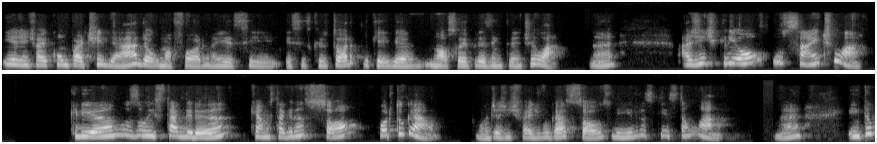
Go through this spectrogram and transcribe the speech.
e a gente vai compartilhar de alguma forma esse esse escritório porque ele é nosso representante lá, né? A gente criou o site lá, criamos um Instagram, que é um Instagram só Portugal, onde a gente vai divulgar só os livros que estão lá, né? Então,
